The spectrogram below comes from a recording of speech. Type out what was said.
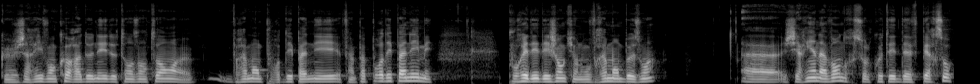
que j'arrive encore à donner de temps en temps, euh, vraiment pour dépanner, enfin pas pour dépanner, mais pour aider des gens qui en ont vraiment besoin, euh, j'ai rien à vendre sur le côté dev perso.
